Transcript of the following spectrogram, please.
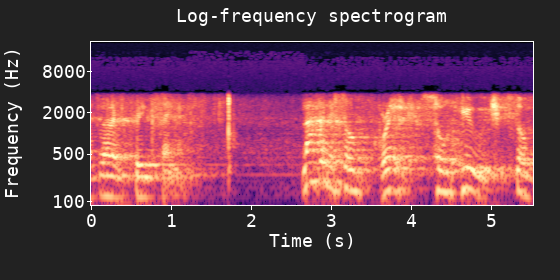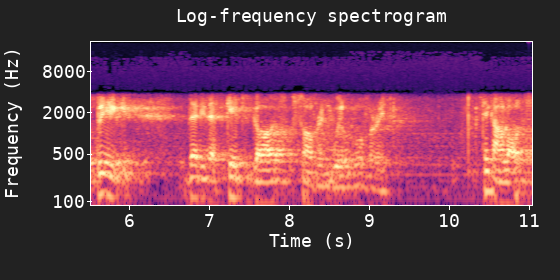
as well as big things. Nothing is so great, so huge, so big that it escapes God's sovereign will over it. Take our Lord's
